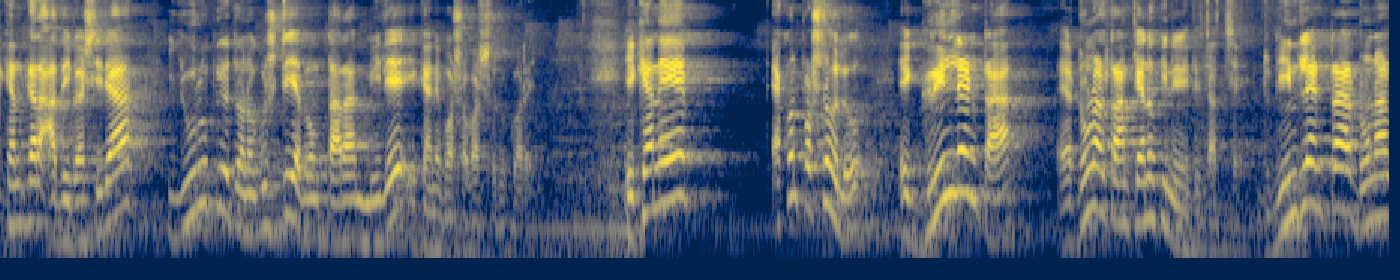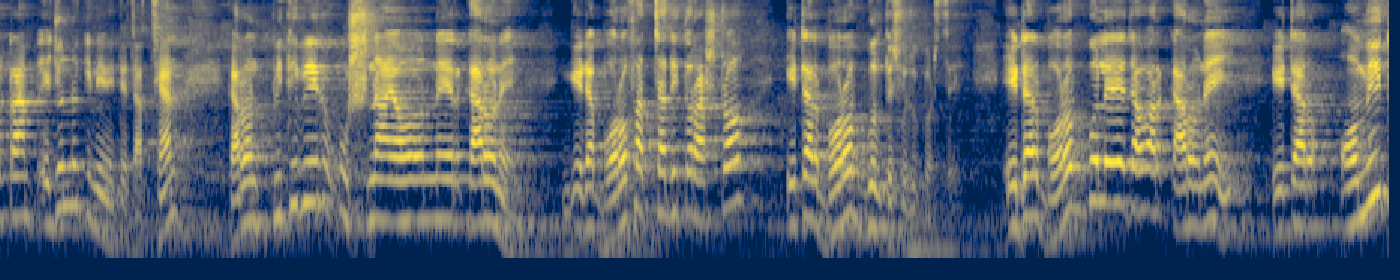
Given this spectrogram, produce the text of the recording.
এখানকার আদিবাসীরা ইউরোপীয় জনগোষ্ঠী এবং তারা মিলে এখানে বসবাস শুরু করে। এখানে এখন প্রশ্ন হলো, এই গ্রিনল্যান্ডটা ডোনাল্ড ট্রাম্প কেন কিনে নিতে চাচ্ছে? গ্রিনল্যান্ডটা ডোনাল্ড ট্রাম্প এই জন্য কিনে নিতে চাচ্ছেন কারণ পৃথিবীর উষ্ণায়নের কারণে এটা বরফ আচ্ছাদিত রাষ্ট্র, এটার বরফ গলতে শুরু করছে। এটার বরফ গলে যাওয়ার কারণেই এটার অমিত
